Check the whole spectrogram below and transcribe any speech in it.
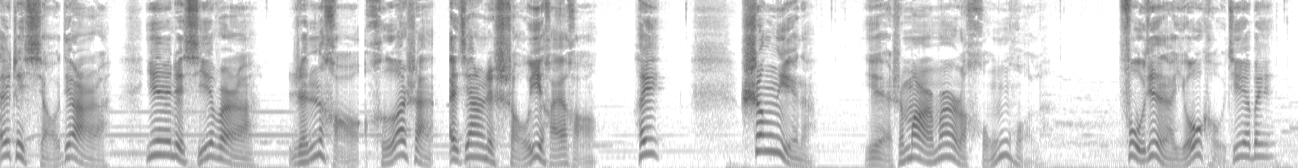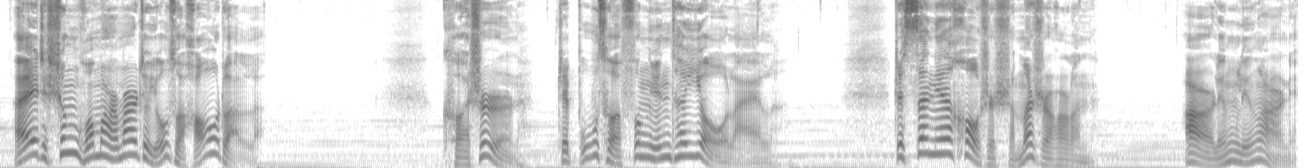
哎，这小店儿啊。因为这媳妇儿啊，人好和善，哎，加上这手艺还好，嘿，生意呢也是慢慢的红火了。附近啊有口皆碑，哎，这生活慢慢就有所好转了。可是呢，这不测风云它又来了。这三年后是什么时候了呢？二零零二年。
